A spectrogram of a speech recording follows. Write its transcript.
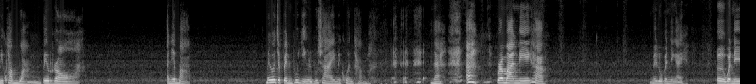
มีความหวังไปรอ อันนี้บาป ไม่ว่าจะเป็นผู้หญิงหรือผู้ชายไม่ควรทำนะอะประมาณนี้ค่ะ ไม่รู้เป็นยังไง เออ วันนี้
